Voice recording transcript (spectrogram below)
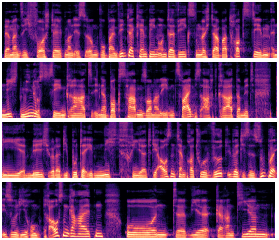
wenn man sich vorstellt, man ist irgendwo beim Wintercamping unterwegs und möchte aber trotzdem nicht minus 10 Grad in der Box haben, sondern eben zwei bis acht Grad, damit die Milch oder die Butter eben nicht friert. Die Außentemperatur wird über diese Superisolierung draußen gehalten und äh, wir garantieren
